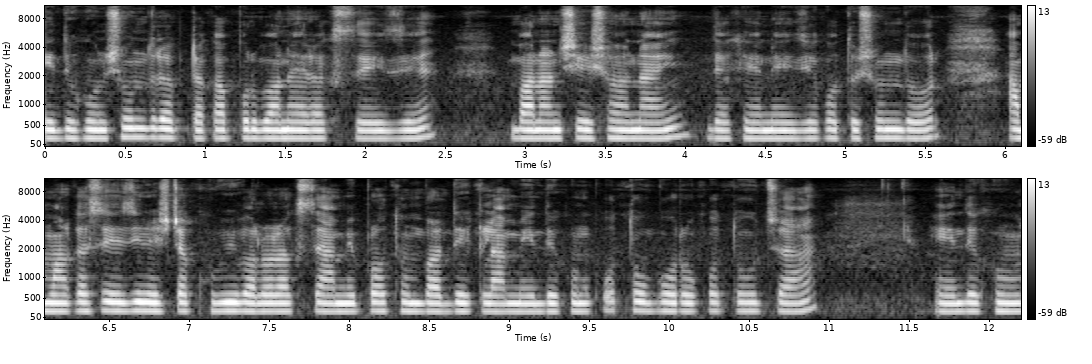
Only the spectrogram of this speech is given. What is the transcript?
এই দেখুন সুন্দর একটা কাপড় বানায় রাখছে, এই যে বানান শেষ হয় নাই। দেখেন এই যে কত সুন্দর। আমার কাছে এই জিনিসটা খুবই ভালো লাগছে, আমি প্রথমবার দেখলাম। এই দেখুন কত বড়, কত উঁচা। এই দেখুন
